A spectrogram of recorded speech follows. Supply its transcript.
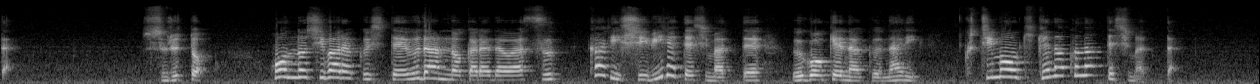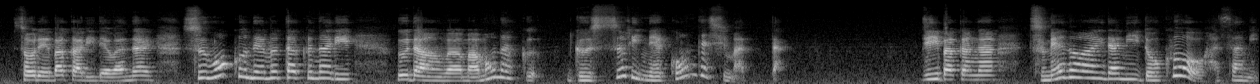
た。すると、ほんのしばらくしてうだんの体はすっかりしびれてしまって動けなくなり、口も聞けなくなってしまった。そればかりではない、すごく眠たくなり、うだんは間もなくぐっすり寝込んでしまった。ジーバカが爪の間に毒を挟み、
